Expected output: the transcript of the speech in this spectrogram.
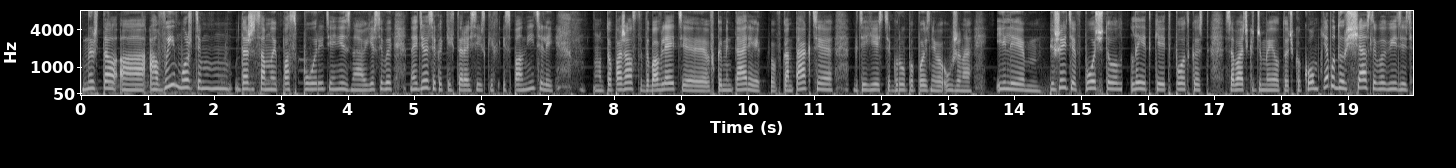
Ну что, а, а вы можете даже со мной поспорить, я не знаю, если вы найдете каких-то российских исполнителей, то, пожалуйста, добавляйте в комментарии ВКонтакте, где есть группа позднего ужина, или пишите в почту gmail.com. Я буду счастлива видеть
